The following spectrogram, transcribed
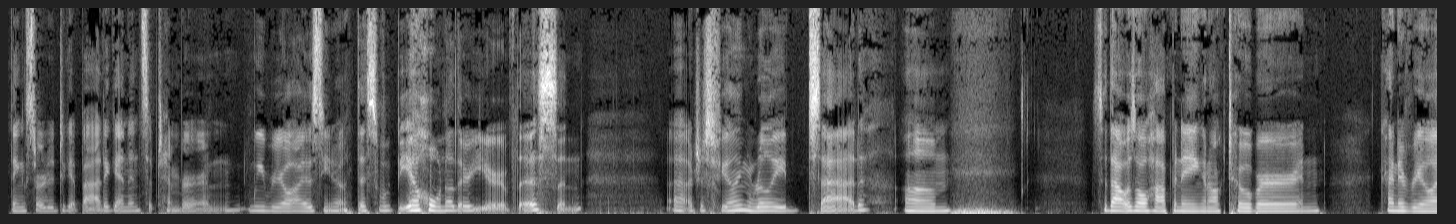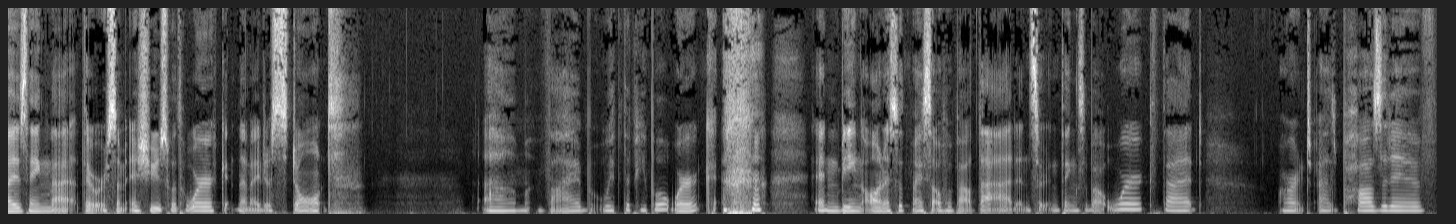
things started to get bad again in September and we realized, you know, this would be a whole nother year of this and uh, just feeling really sad. Um, so that was all happening in October and kind of realizing that there were some issues with work and that I just don't um, vibe with the people at work and being honest with myself about that and certain things about work that aren't as positive.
